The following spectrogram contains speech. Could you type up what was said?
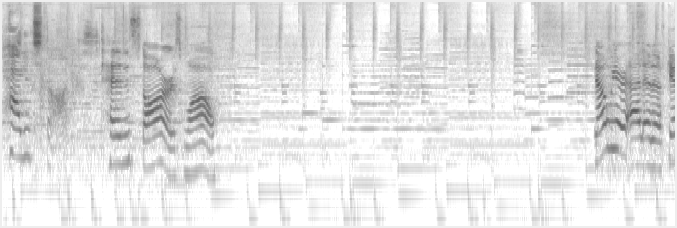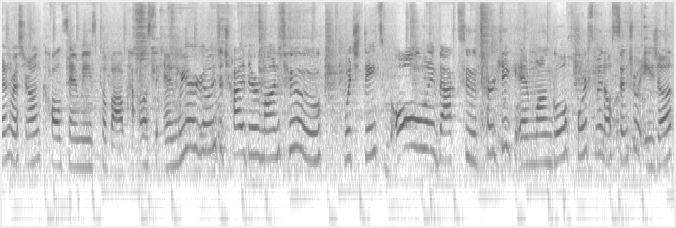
10 stars. 10 stars, wow. Now we are at an Afghan restaurant called Sammy's Kebab House and we are going to try their mantu, which dates all the way back to Turkic and Mongol horsemen of Central Asia.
